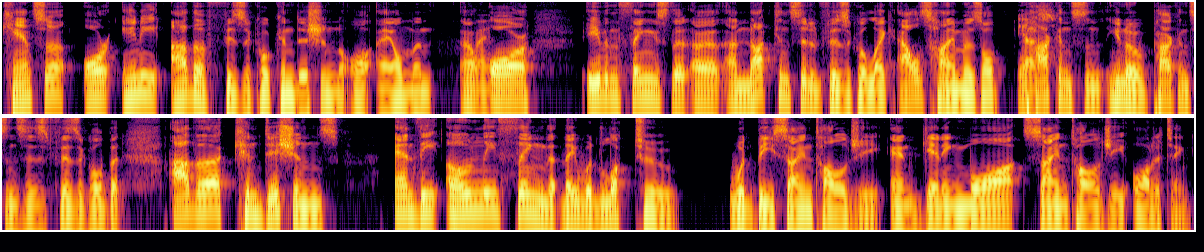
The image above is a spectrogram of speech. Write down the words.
cancer or any other physical condition or ailment, uh, Right. or even things that uh, are not considered physical, like Alzheimer's or Yes. Parkinson. You know, Parkinson's is physical, but other conditions, and the only thing that they would look to would be Scientology and getting more Scientology auditing.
